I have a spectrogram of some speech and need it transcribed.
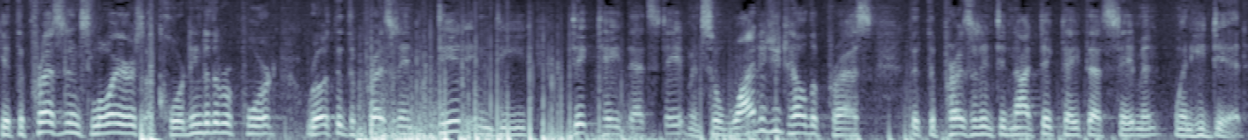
Yet the president's lawyers, according to the report, wrote that the president did indeed dictate that statement. So why did you tell the press that the president did not dictate that statement when he did?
